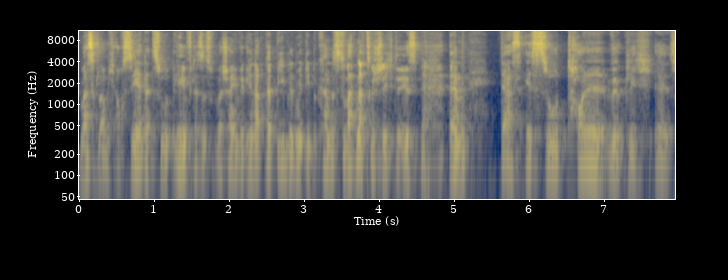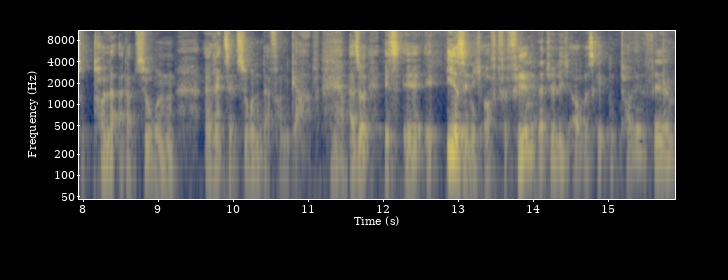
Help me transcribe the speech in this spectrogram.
was, glaube ich, auch sehr dazu hilft, dass es wahrscheinlich wirklich nach der Bibel mit die bekannteste Weihnachtsgeschichte ist, ähm, dass es so toll, wirklich äh, so tolle Adaptionen, äh, Rezeptionen davon gab. Ja. Also ist äh, irrsinnig oft verfilmt natürlich auch. Es gibt einen tollen Film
